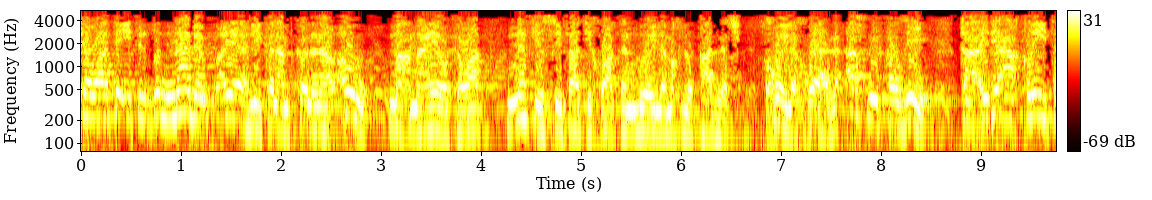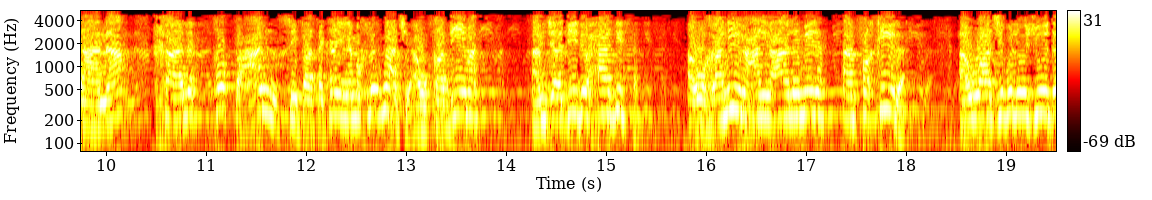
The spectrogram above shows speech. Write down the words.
کەواتە ئیتر نابێ ئەی ئەهلی کەلام بکەونە ناو ئەو معنایەوەکەوە نەفی صفاتی خواکەن بۆی لە مەخلوقات نەچ. خۆی لە خۆیان لە ئەسلی قەزی قاعدة عقلي تانا خالق قطعا صفاتك إلى مخلوق ناتي أو قديمة أم جديد حادثة أو غني عن العالمين أم فقيرة. أو واجب الوجود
